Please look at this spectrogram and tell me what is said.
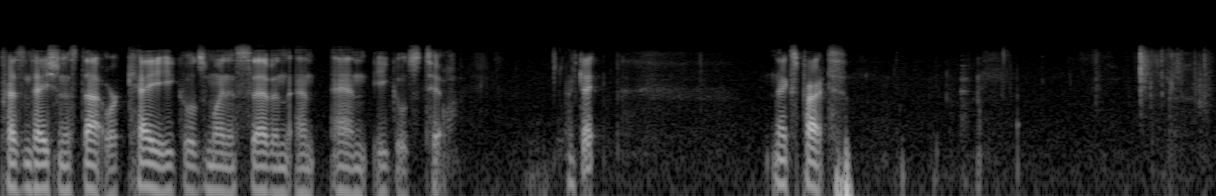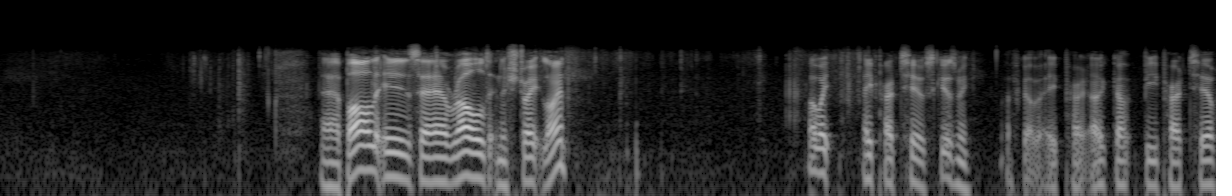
presentation as that where k equals minus 7 and n equals 2. Okay. Next part. Uh, ball is uh, rolled in a straight line. Oh wait, A part 2, excuse me. I forgot about A part, I got B part 2.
